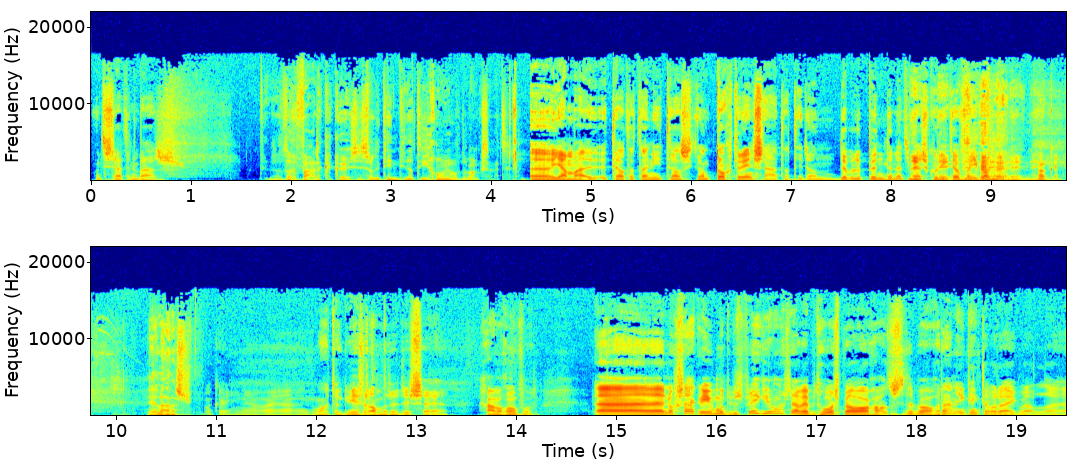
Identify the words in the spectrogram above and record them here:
Want die staat in de basis. Dat het een gevaarlijke keuze is, want ik denk niet dat hij gewoon weer op de bank staat. Eh, ja, maar telt dat dan niet als hij dan toch erin staat, dat hij dan dubbele punten, net Scorito van je bank? Nee, nee, nee. Oké, Helaas. oké. nou, eh, ik mag het ook niet meer veranderen, dus eh, gaan we gewoon voor. Eh, nog zaken die we moeten bespreken, jongens? Nou, we hebben het hoorspel al gehad, dus dat hebben we al gedaan. Ik denk dat we er eigenlijk wel, eh,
